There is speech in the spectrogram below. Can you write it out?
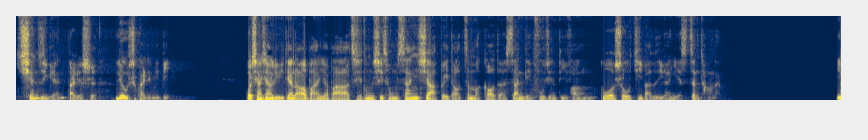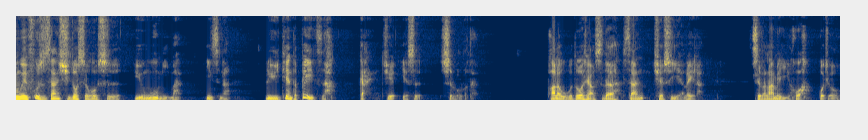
千日元，大约是六十块人民币。我想想，旅店老板要把这些东西从山下背到这么高的山顶附近的地方，多收几百日元也是正常的。因为富士山许多时候是云雾弥漫，因此呢，旅店的被子啊，感觉也是湿漉漉的。爬了五个多小时的山，确实也累了。吃完拉面以后啊，我就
